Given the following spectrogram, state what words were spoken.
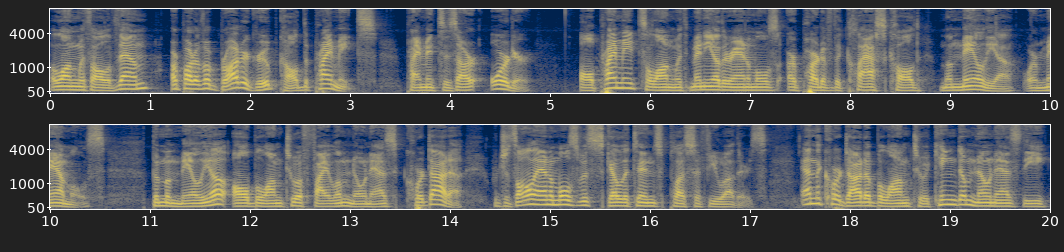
along with all of them, are part of a broader group called the primates. Primates is our order. All primates, along with many other animals, are part of the class called Mammalia, or mammals. The Mammalia all belong to a phylum known as Chordata, which is all animals with skeletons plus a few others. And the Chordata belong to a kingdom known as the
